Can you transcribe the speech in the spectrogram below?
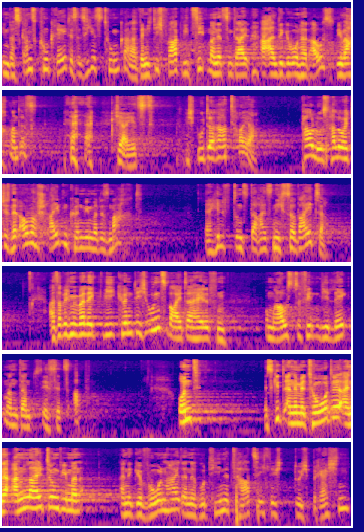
in was ganz Konkretes, das ich jetzt tun kann? Also wenn ich dich frage, wie zieht man jetzt eine alte Gewohnheit aus? Wie macht man das? ja, jetzt ist guter Rat teuer. Paulus, hallo, hätte ich es nicht auch noch schreiben können, wie man das macht? Er hilft uns da jetzt nicht so weiter. Also habe ich mir überlegt, wie könnte ich uns weiterhelfen, um herauszufinden, wie legt man das jetzt ab. Und es gibt eine Methode, eine Anleitung, wie man eine Gewohnheit, eine Routine tatsächlich durchbrechen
